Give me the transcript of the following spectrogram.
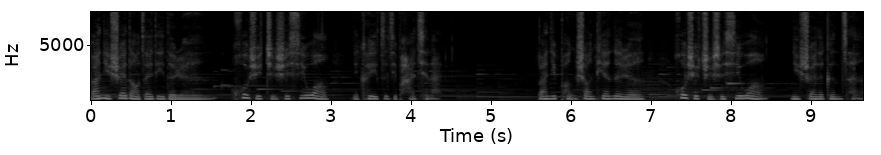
把你摔倒在地的人，或许只是希望你可以自己爬起来。”把你捧上天的人，或许只是希望你摔得更惨。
